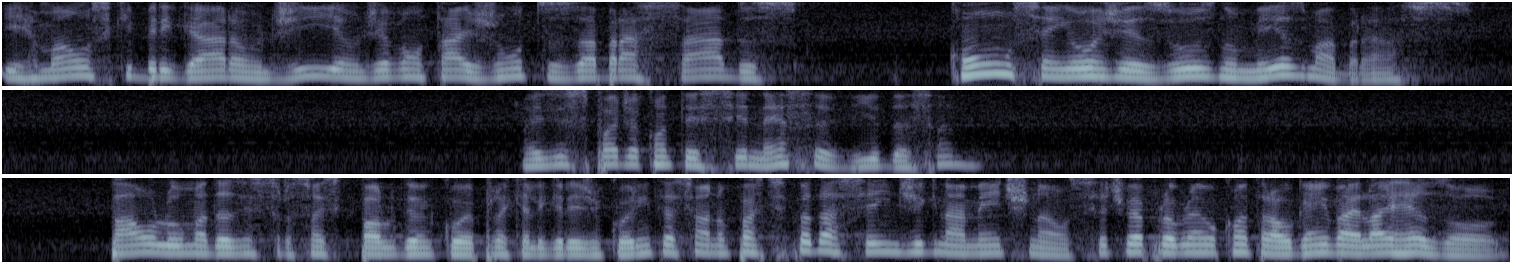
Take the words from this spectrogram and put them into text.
Irmãos que brigaram um dia, um dia vão estar juntos, abraçados, com o Senhor Jesus no mesmo abraço. Mas isso pode acontecer nessa vida, sabe? Paulo, uma das instruções que Paulo deu para aquela igreja em Corinto é assim: ó, não participa da ceia indignamente, não. Se você tiver problema contra alguém, vai lá e resolve.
